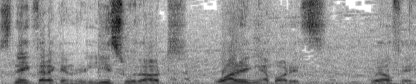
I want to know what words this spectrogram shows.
snake that I can release without worrying about its welfare.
